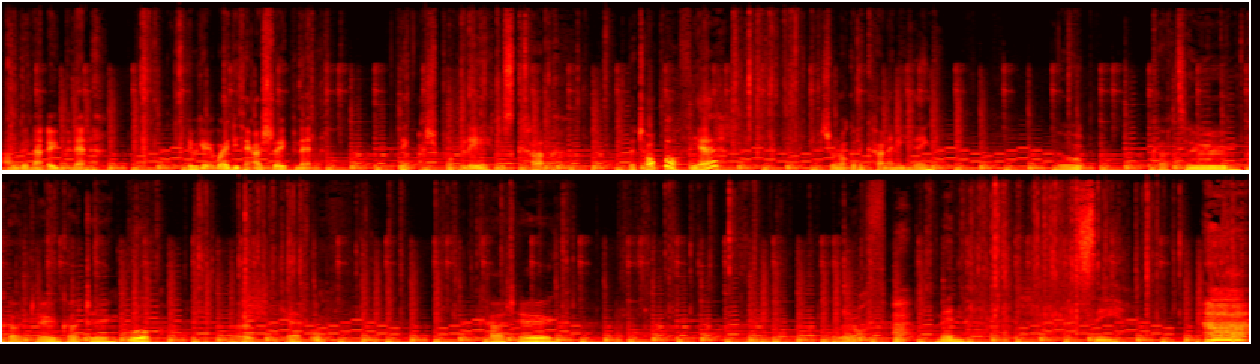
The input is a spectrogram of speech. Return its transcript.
I'm gonna open it. Here we go. Where do you think I should open it? I think I should probably just cut the top off, yeah? Make sure I'm not gonna cut anything. Oh, cutting, cutting, cutting. Oh, uh oh, be careful. Cutting. We're off. I'm in. Let's see.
